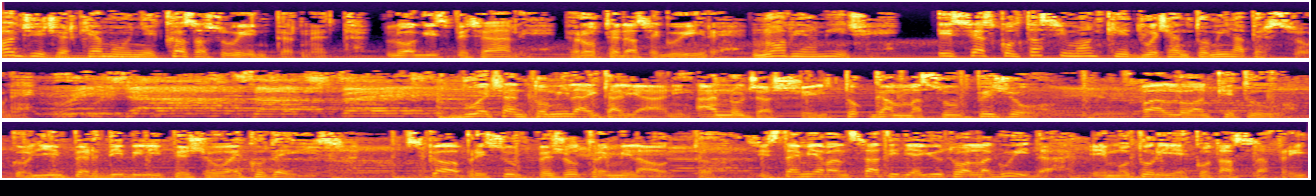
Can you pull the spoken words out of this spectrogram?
Oggi cerchiamo ogni cosa su internet. Luoghi speciali, rotte da seguire, nuovi amici. E se ascoltassimo anche 200.000 persone? 200.000 italiani hanno già scelto Gamma SUV Peugeot. Fallo anche tu con gli imperdibili Peugeot Eco Days. Scopri SUV Peugeot 3008, sistemi avanzati di aiuto alla guida e motori ecotassa free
